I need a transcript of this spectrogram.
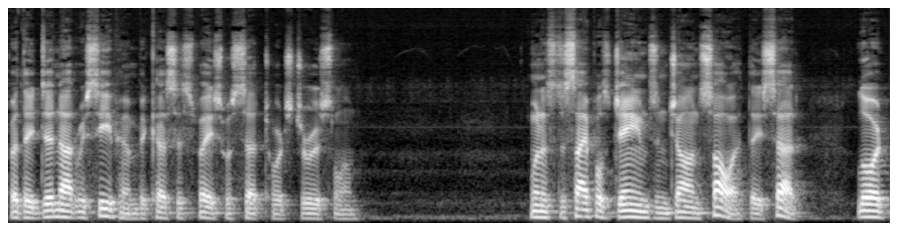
but they did not receive him because his face was set towards Jerusalem. When his disciples James and John saw it, they said, Lord,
